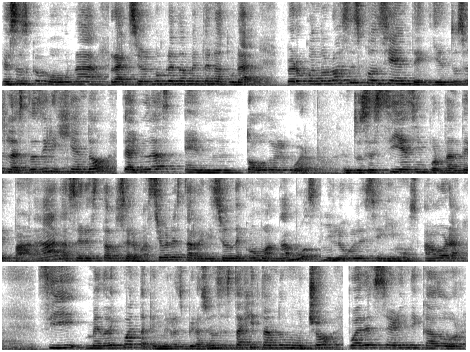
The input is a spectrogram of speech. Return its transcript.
eso es como una reacción completamente natural, pero cuando lo haces consciente y entonces la estás dirigiendo, te ayudas en todo el cuerpo. Entonces sí es importante parar, hacer esta observación, esta revisión de cómo andamos y luego le seguimos. Ahora, si me doy cuenta que mi respiración se está agitando mucho, puede ser indicador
